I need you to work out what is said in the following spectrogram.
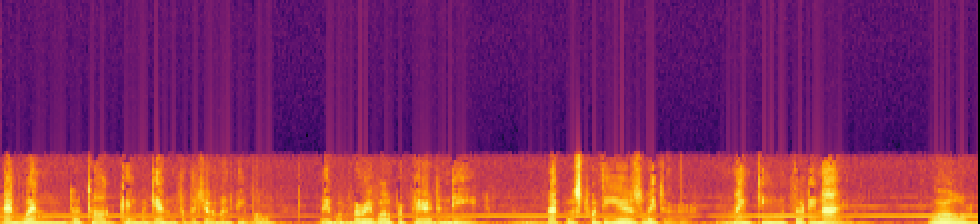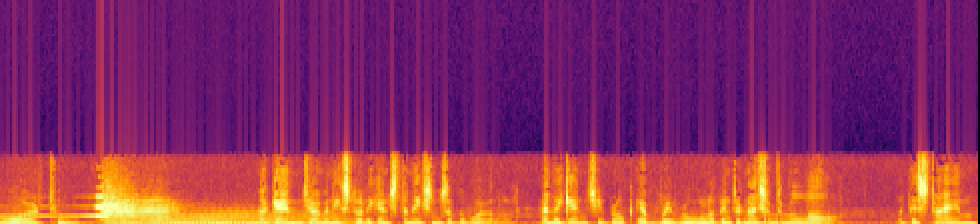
And when Der Tag came again for the German people, they were very well prepared indeed. That was 20 years later, in 1939, World War II. Again, Germany stood against the nations of the world, and again she broke every rule of international law. But this time,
